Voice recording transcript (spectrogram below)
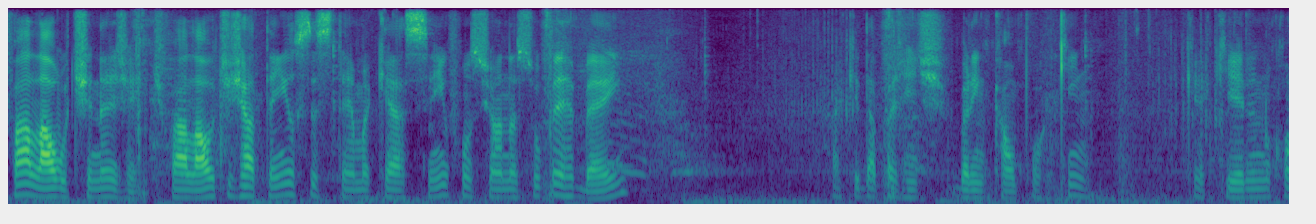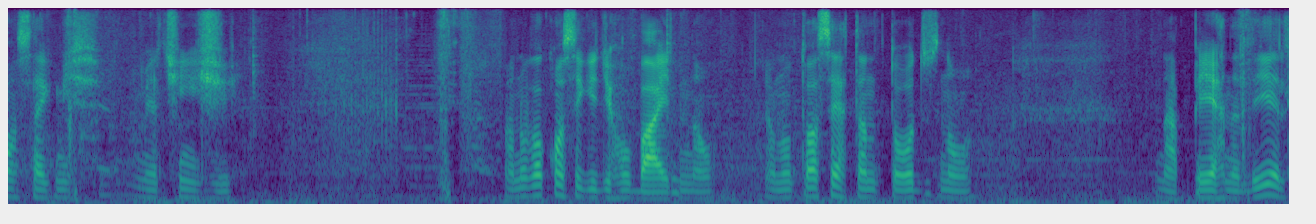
Fallout, né, gente? Fallout já tem o sistema que é assim, funciona super bem. Aqui dá pra gente brincar um pouquinho, que aqui ele não consegue me, me atingir. Eu não vou conseguir derrubar ele, não. Eu não tô acertando todos no, na perna dele.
